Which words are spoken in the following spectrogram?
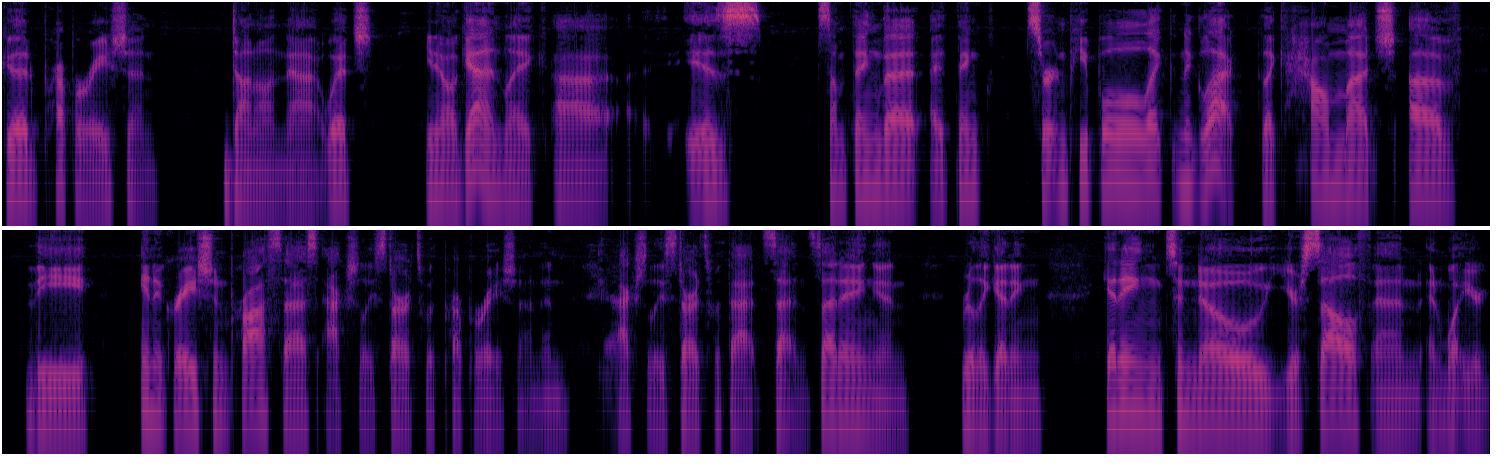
good preparation done on that which you know again like uh is something that i think certain people like neglect like how much of the integration process actually starts with preparation and Yeah. actually starts with that set and setting and really getting getting to know yourself and and what you're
